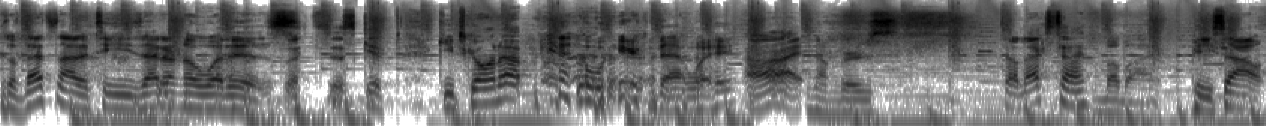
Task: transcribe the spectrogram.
So if that's not a tease, I don't know what is. Let's just get keeps going up. Weird that way. All right, Numbers. till next time. Bye bye. Peace out.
